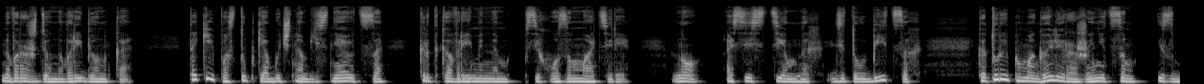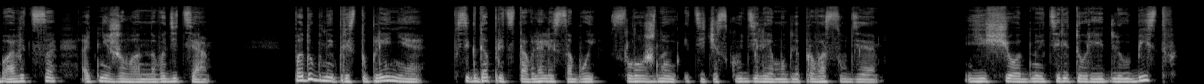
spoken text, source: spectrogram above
новорожденного ребенка. Такие поступки обычно объясняются кратковременным психозом матери, но о системных детоубийцах, которые помогали роженицам избавиться от нежеланного дитя. Подобные преступления всегда представляли собой сложную этическую дилемму для правосудия. Еще одной территорией для убийств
